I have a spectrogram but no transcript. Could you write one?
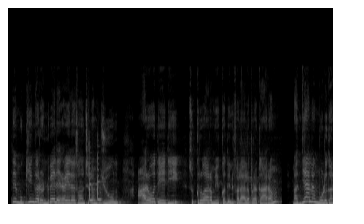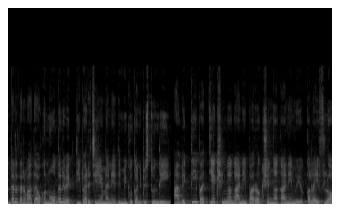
అయితే ముఖ్యంగా రెండు వేల ఇరవై ఐదో సంవత్సరం జూన్ ఆరవ తేదీ శుక్రవారం యొక్క దినఫలాల ప్రకారం మధ్యాహ్నం మూడు గంటల తర్వాత ఒక నూతన వ్యక్తి పరిచయం అనేది మీకు కనిపిస్తుంది. ఆ వ్యక్తి ప్రత్యక్షంగా కానీ పరోక్షంగా కానీ మీ యొక్క లైఫ్లో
